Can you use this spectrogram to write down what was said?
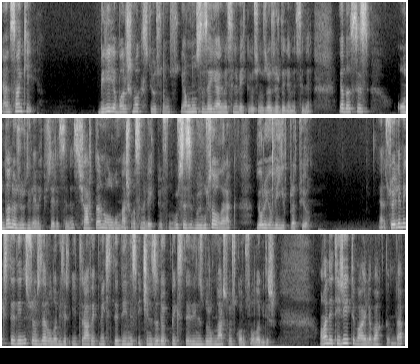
Yani sanki biriyle barışmak istiyorsunuz. Ya onun size gelmesini bekliyorsunuz, özür dilemesini. Ya da siz ondan özür dilemek üzeresiniz. Şartların olgunlaşmasını bekliyorsunuz. Bu sizi duygusal olarak yoruyor ve yıpratıyor. Yani söylemek istediğiniz sözler olabilir. İtiraf etmek istediğiniz, içinizi dökmek istediğiniz durumlar söz konusu olabilir. Ama netice itibariyle baktığımda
